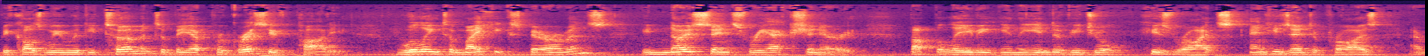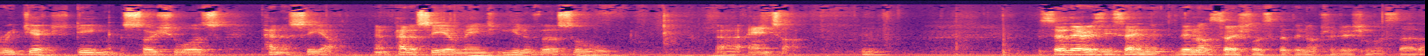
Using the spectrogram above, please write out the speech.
because we were determined to be a progressive party, willing to make experiments, in no sense reactionary, but believing in the individual, his rights, and his enterprise, and rejecting socialist panacea. And panacea means universal uh, answer. So there is he saying that they're not socialists, but they're not traditionalists either.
